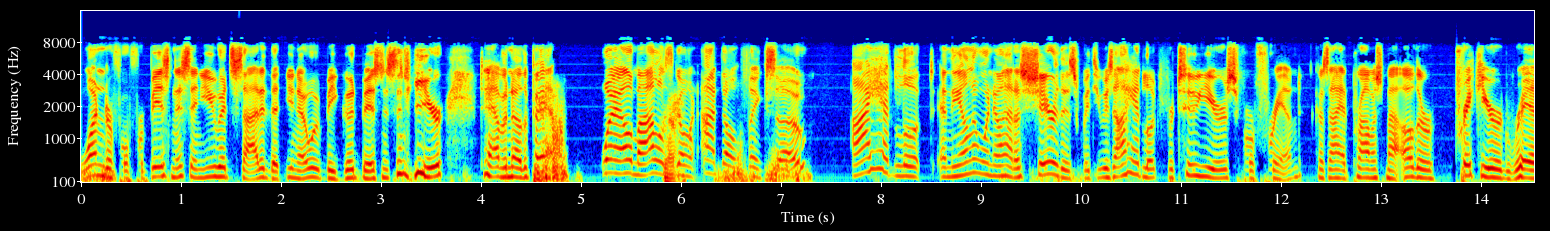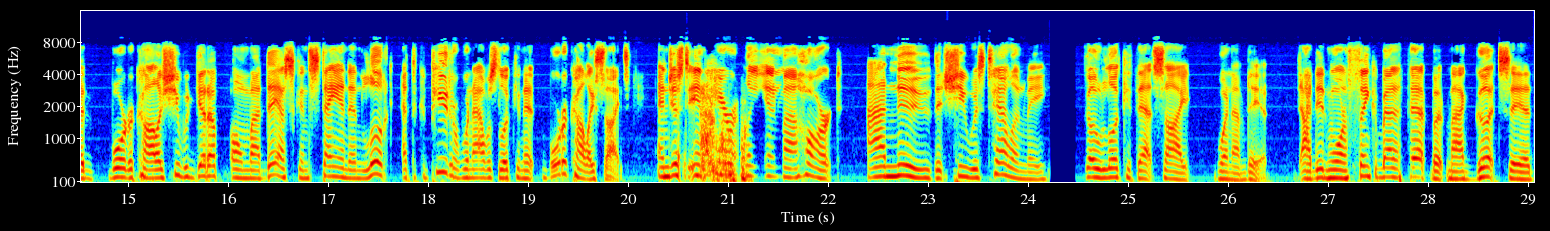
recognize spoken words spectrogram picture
wonderful for business. And you had decided that, you know, it would be good business in here to have another pet. Well, Milo's going, I don't think so. I had looked, and the only one I know how to share this with you is I had looked for two years for a friend because I had promised my other prick-eared red border collie she would get up on my desk and stand and look at the computer when I was looking at border collie sites. And just inherently in my heart, I knew that she was telling me, go look at that site when I'm dead. I didn't want to think about that, but my gut said,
